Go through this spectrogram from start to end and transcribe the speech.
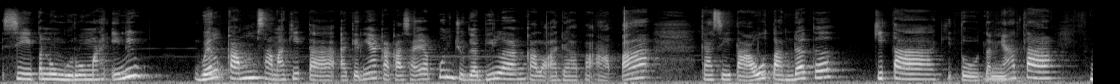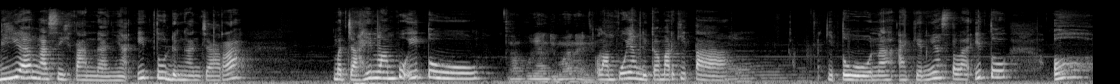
si penunggu rumah ini welcome sama kita. Akhirnya kakak saya pun juga bilang kalau ada apa-apa kasih tahu tanda ke kita gitu. Ternyata dia ngasih tandanya itu dengan cara mecahin lampu itu. Lampu yang di mana ini? Lampu yang di kamar kita Oh. Gitu. Nah, akhirnya setelah itu, oh,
